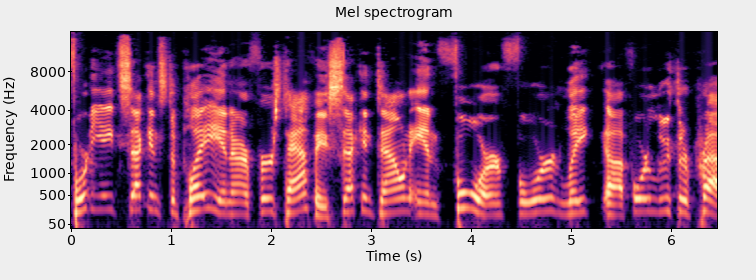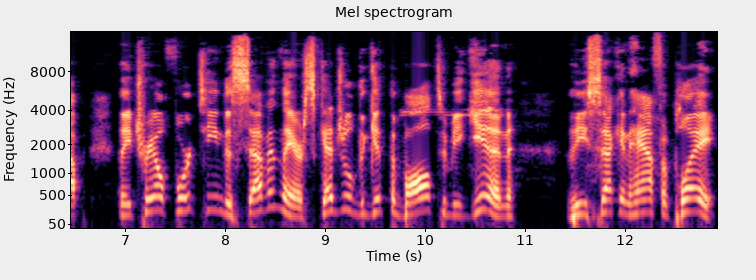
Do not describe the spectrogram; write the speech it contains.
48 seconds to play in our first half. A second down and four for Lake uh, for Luther Prep. They trail 14 to seven. They are scheduled to get the ball to begin the second half of play.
